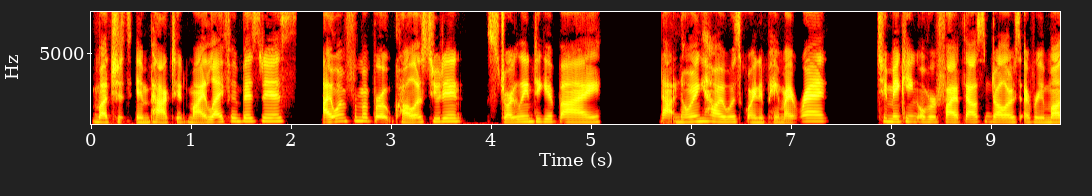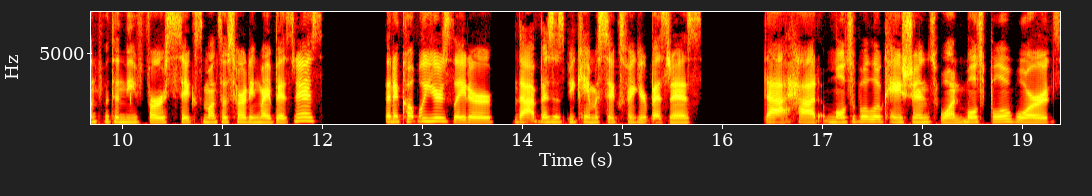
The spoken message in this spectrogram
much it's impacted my life and business, I went from a broke college student struggling to get by, not knowing how I was going to pay my rent, to making over $5,000 every month within the first six months of starting my business then a couple years later, that business became a six figure business that had multiple locations, won multiple awards.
